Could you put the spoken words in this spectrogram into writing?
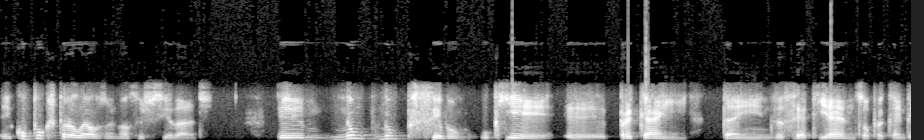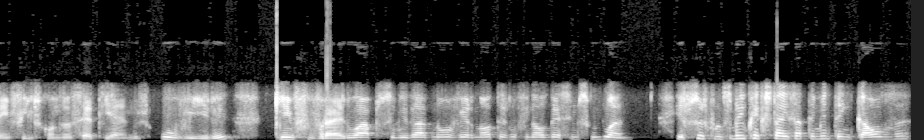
eh, com poucos paralelos nas nossas sociedades, eh, não, não, percebam o que é, eh, para quem tem 17 anos ou para quem tem filhos com 17 anos, ouvir que em fevereiro há a possibilidade de não haver notas no final do 12 ano. As pessoas perguntam bem o que é que está exatamente em causa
